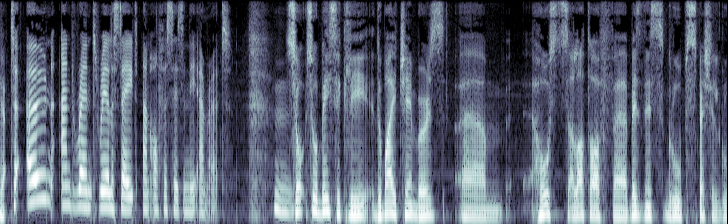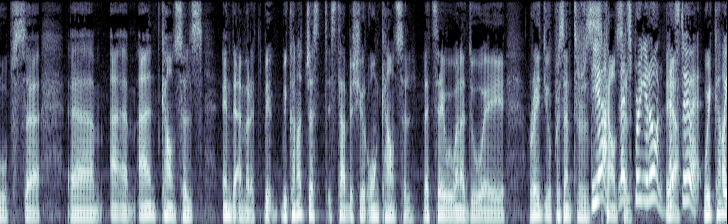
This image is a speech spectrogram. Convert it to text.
Yeah. to own and rent real estate and offices in the Emirate. So, so basically, Dubai Chambers um, hosts a lot of uh, business groups, special groups, uh, um, um, and councils in the Emirate. We, we cannot just establish your own council. Let's say we want to do a radio presenters Yeah, council. let's bring it on. Let's do it. We cannot We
